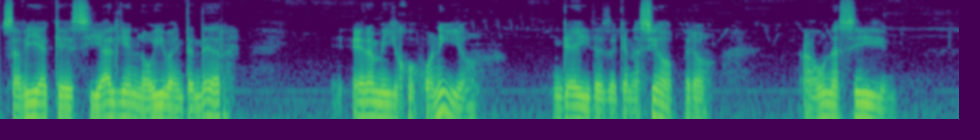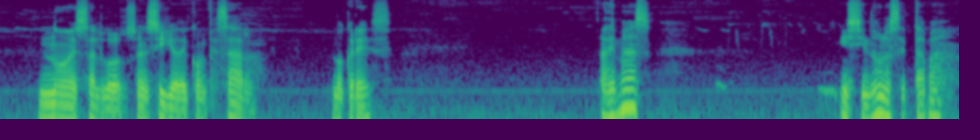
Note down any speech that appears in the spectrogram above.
Sabía que si alguien lo iba a entender, era mi hijo Juanillo, gay desde que nació, pero aún así no es algo sencillo de confesar, ¿no crees? Además, y si no lo aceptaba,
